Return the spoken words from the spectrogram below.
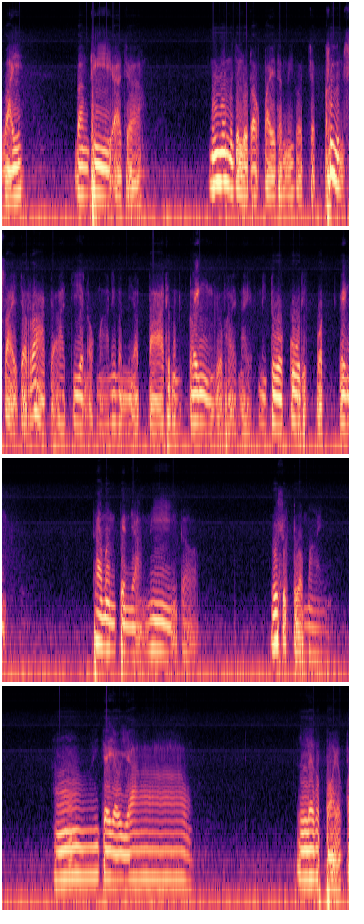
ไหว บางทีอาจจะมือมันจะหลุดออกไปทางนี้ก็จะคลื่นใส่จะรากจะอาเจียนออกมา นี่มันมีอัตตาที่มันเกร็งอยู่ภายใน มีตัวกู้ที่กดเกร็ง ถ้ามันเป็นอย่างนี้ก็รู้สึกตัวใหม่หายใจยาวๆ แล้วก็ปล่อยออกไป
